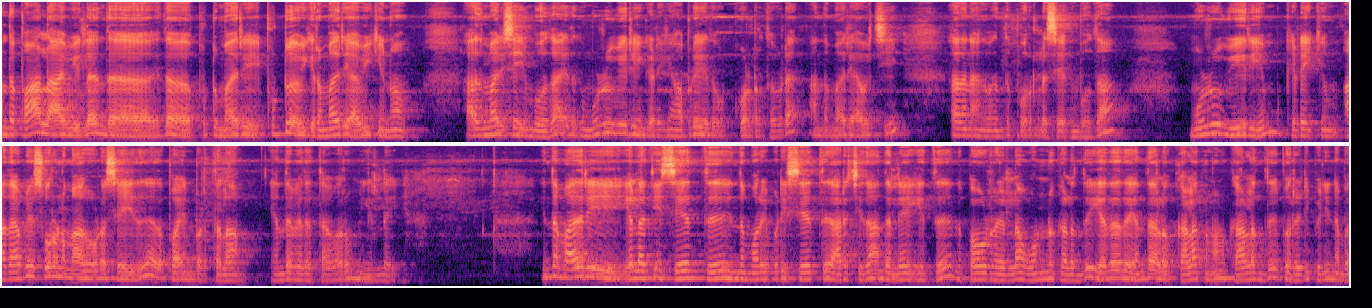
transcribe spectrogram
அந்த பால் ஆவியில் இந்த இதை புட்டு மாதிரி புட்டு அவிக்கிற மாதிரி அவிக்கணும். அது மாதிரி செய்யும்போது தான் இதுக்கு முழு வீரியம் கிடைக்கும். அப்படியே இதை உட்கொள்கிறத விட அந்த மாதிரி அவிச்சு அதை நாங்கள் வந்து பொருளில் சேர்க்கும்போது தான் முழு வீரியம் கிடைக்கும். அதை அப்படியே சூரணமாக கூட செய்து அதை பயன்படுத்தலாம். எந்தவித தவறும் இல்லை. இந்த மாதிரி எல்லாத்தையும் சேர்த்து இந்த முறைப்படி சேர்த்து அரைச்சி தான் அந்த லேகியத்து இந்த பவுடர் எல்லாம் ஒன்று கலந்து எதை எதை எந்த அளவுக்கு கலக்கணும்னு கலந்து இப்போ ரெடி பண்ணி நம்ம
